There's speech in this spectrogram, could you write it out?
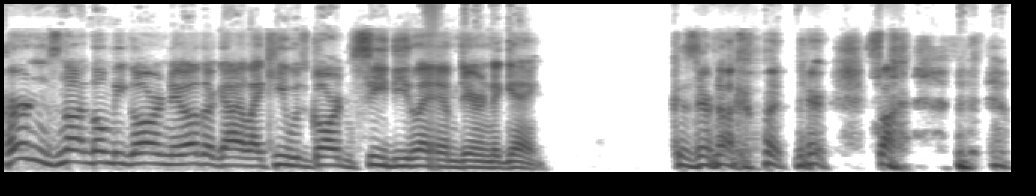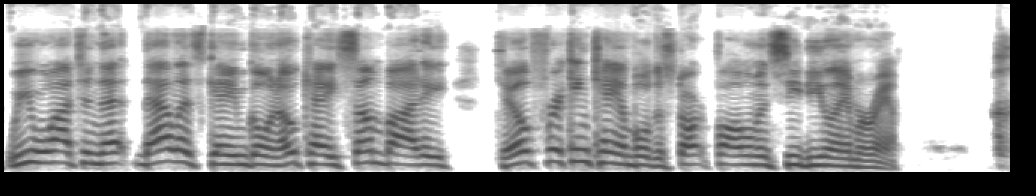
Herndon's not going to be guarding the other guy like he was guarding CeeDee Lamb during the game. Because they're not going there. So we were watching that Dallas game going, okay, somebody tell freaking Campbell to start following CeeDee Lamb around.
